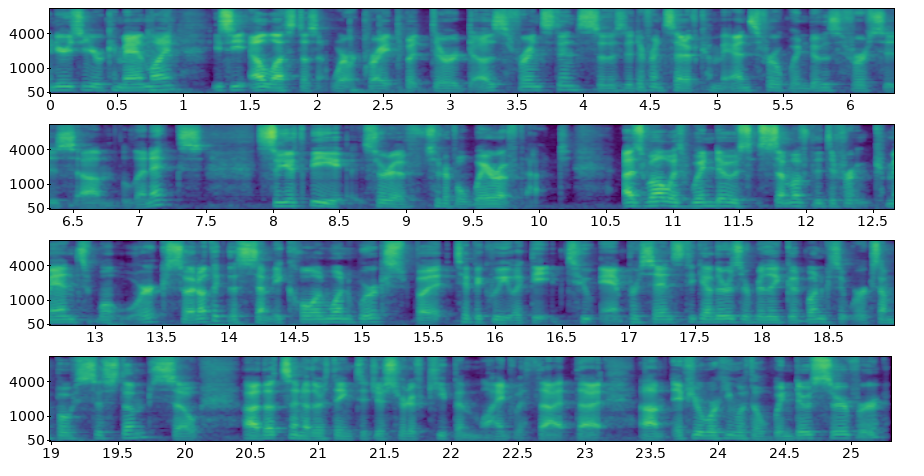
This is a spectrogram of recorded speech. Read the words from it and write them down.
and you're using your command line, you see ls doesn't work, right? But dir does, for instance. So there's a different set of commands for Windows versus um, Linux. So you have to be sort of sort of aware of that. As well with Windows, some of the different commands won't work. So I don't think the semicolon one works, but typically like the two ampersands together is a really good one because it works on both systems. So uh, that's another thing to just sort of keep in mind with that, that um, if you're working with a Windows server,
